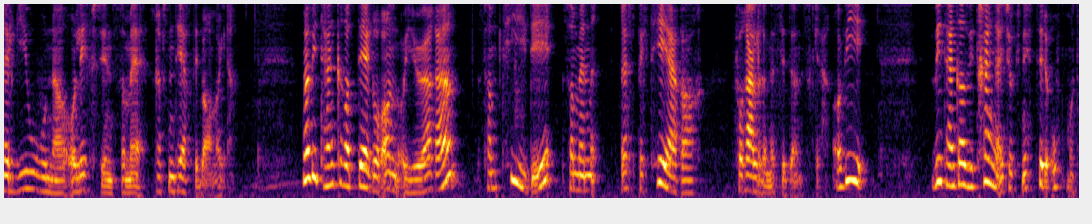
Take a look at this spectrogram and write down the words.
religioner og livssyn som er representert i barnehagen. Men vi tenker at det går an å gjøre, samtidig som en respekterer foreldrene sitt ønske. Og vi vi tenker at vi trenger ikke å knytte det opp mot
